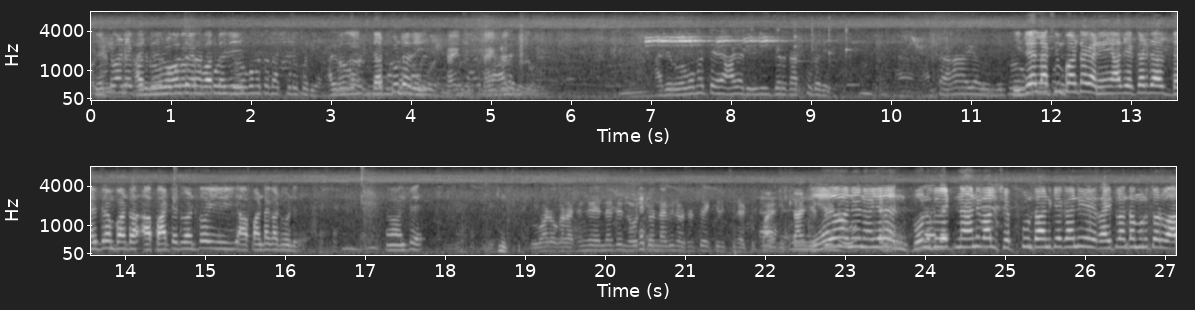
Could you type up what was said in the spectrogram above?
పెట్టుబడి తట్టుకుంటుంది అది రోగం అయితే ఆగదు ఇది జర తట్టుకుంటుంది ఇదే లక్ష్యం పంట కానీ అది ఎక్కడిది? అది దరిద్రం పంట ఆ పంట ఎటువంటిదో ఈ ఆ పంట అటువంటిది అంతే వాడు ఒక రకంగా ఏంటంటే నోటితో నవ్వి ఎక్కిరిచ్చినట్టు ఏదో. నేను బోనస్ పెట్టినా అని వాళ్ళు చెప్పుకుంటానికే కానీ రైతులంతా మునుగుతారు ఆ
